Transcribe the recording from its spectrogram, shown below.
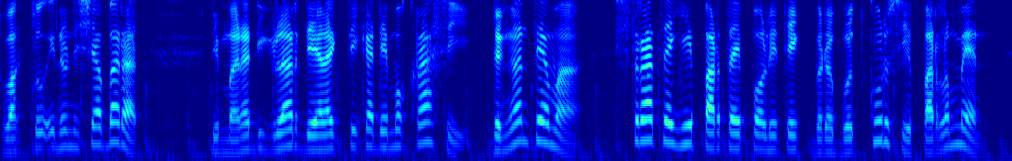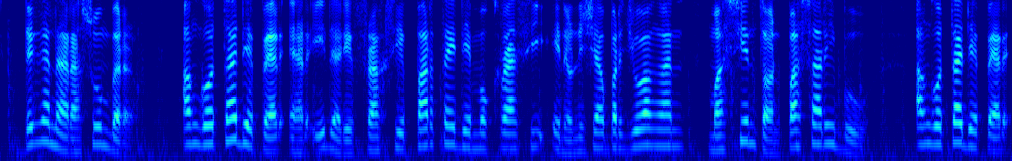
waktu Indonesia Barat, di mana digelar dialektika demokrasi dengan tema Strategi Partai Politik Berebut Kursi Parlemen dengan narasumber anggota DPR RI dari fraksi Partai Demokrasi Indonesia Perjuangan, Masinton Pasaribu, anggota DPR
